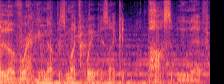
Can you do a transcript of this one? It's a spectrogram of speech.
I love racking up as much weight as I could possibly lift.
